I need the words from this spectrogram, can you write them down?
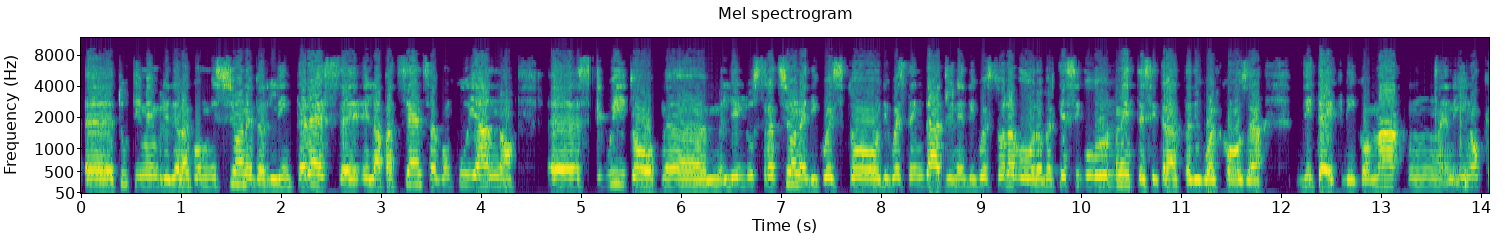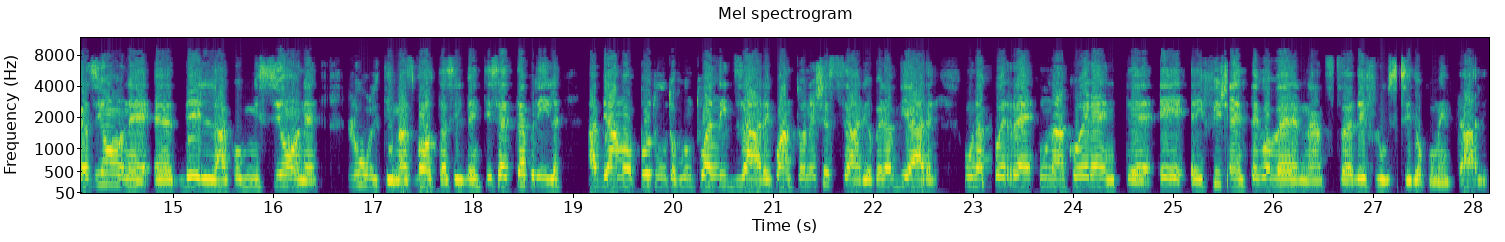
eh, tutti i membri della Commissione per l'interesse e la pazienza con cui hanno eh, seguito eh, l'illustrazione di, questo, di questa indagine, di questo lavoro, perché sicuramente si tratta di qualcosa di tecnico, ma mh, in occasione eh, della commissione, l'ultima svoltasi il 27 aprile, abbiamo potuto puntualizzare quanto necessario per avviare una, una, coerente e efficiente governance dei flussi documentali.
